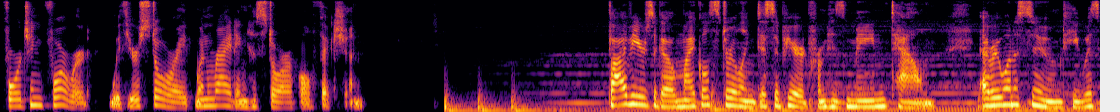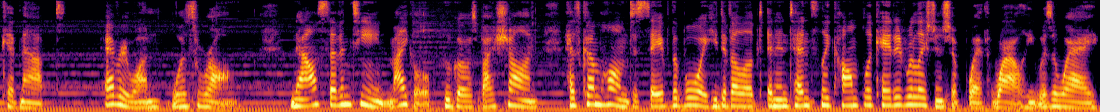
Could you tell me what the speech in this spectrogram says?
forging forward with your story when writing historical fiction. Five years ago, Michael Sterling disappeared from his Maine town. Everyone assumed he was kidnapped. Everyone was wrong. Now 17, Michael, who goes by Sean, has come home to save the boy he developed an intensely complicated relationship with while he was away.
